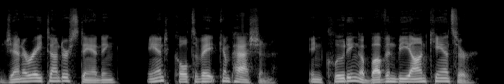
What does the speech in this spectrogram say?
generate understanding, and cultivate compassion, including above and beyond cancer.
